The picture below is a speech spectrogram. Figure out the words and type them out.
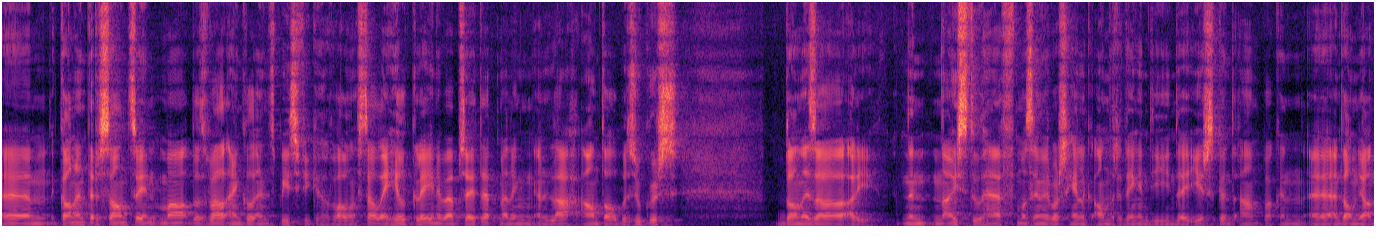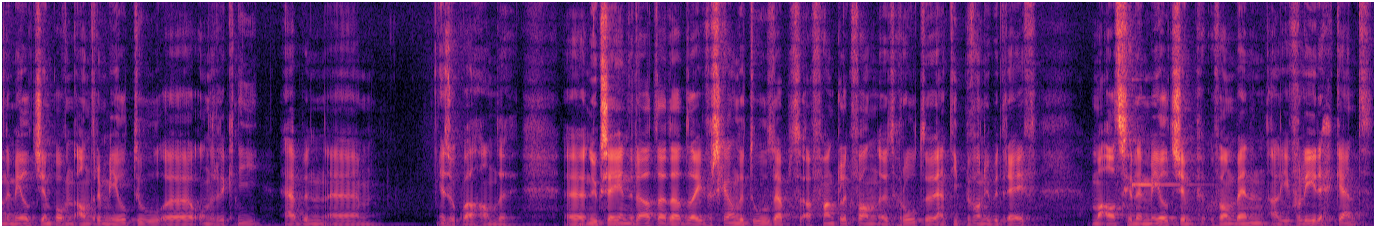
Um, kan interessant zijn, maar dat is wel enkel in specifieke gevallen. Stel dat je een heel kleine website hebt met een, een laag aantal bezoekers, dan is dat een nice to have, maar zijn er waarschijnlijk andere dingen die, je eerst kunt aanpakken. Uh, en dan ja, een Mailchimp of een andere mailtool uh, onder de knie hebben, uh, is ook wel handig. Eh, nu, ik zei inderdaad dat, dat, je verschillende tools hebt, afhankelijk van het grootte en type van je bedrijf. Maar als je de Mailchimp van binnen allee, volledig kent,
